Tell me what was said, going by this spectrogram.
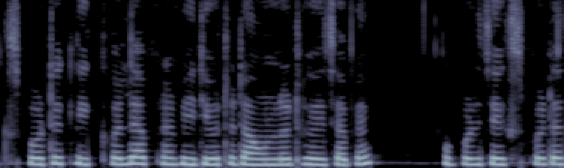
এক্সপোর্টে ক্লিক করলে আপনার ভিডিওটা ডাউনলোড হয়ে যাবে। উপরে যে এক্সপোর্ট আছে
